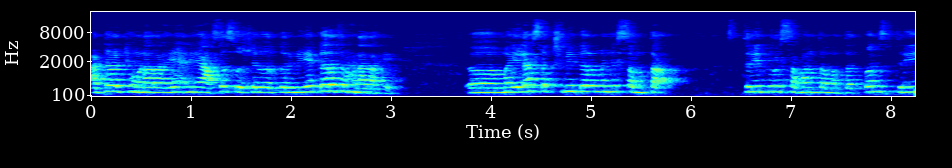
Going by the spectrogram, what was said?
अटळ ठेवणार आहे आणि असं सोशल वर्कर मी हे करत राहणार आहे. महिला सक्षमीकरण म्हणजे समता. स्त्री पुरुष समानता म्हणतात. पण स्त्री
